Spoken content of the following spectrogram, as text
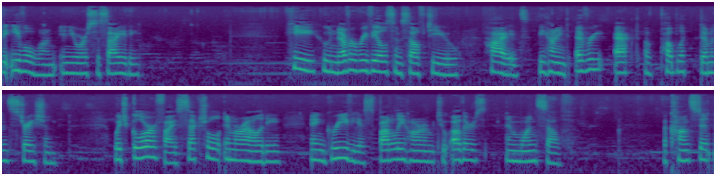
the evil one in your society. He who never reveals himself to you hides behind every act of public demonstration, which glorifies sexual immorality and grievous bodily harm to others and oneself. The constant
